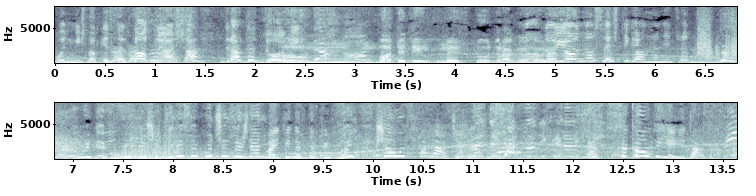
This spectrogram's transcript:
bun mijloc e să-l cauți, nu-i așa, dragă Dori? Nu? Poate te încumezi tu, dragă Nu, Nori. nu, eu nu se știu, eu nu nici nu. Da, da, uite, uite și tine sunt cu 50 de ani mai tineri decât noi și auzi mai agere. Să caute ei, da, da, da.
